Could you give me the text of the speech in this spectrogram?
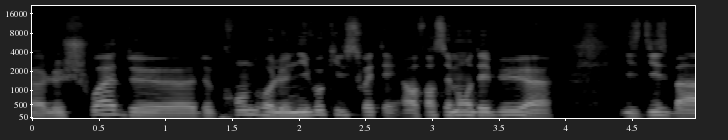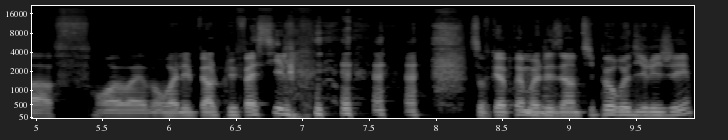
le choix de, de, prendre le niveau qu'ils souhaitaient. Alors forcément, au début, ils se disent bah on va, on va, aller faire le plus facile. Sauf qu'après moi je les ai un petit peu redirigés.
